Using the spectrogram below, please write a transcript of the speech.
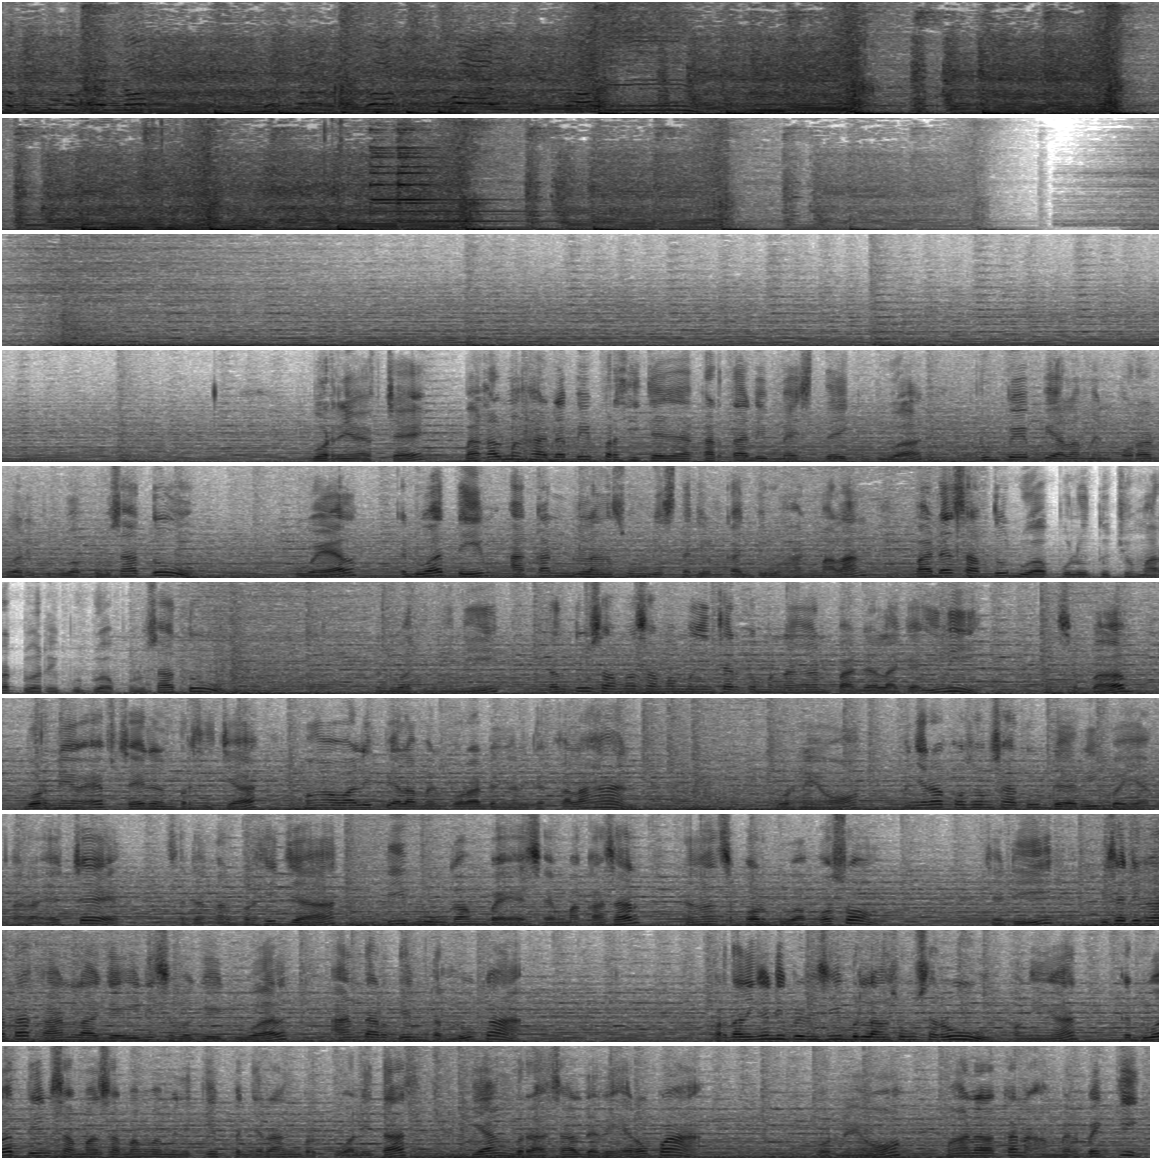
Cada tudo a seca Borneo FC bakal menghadapi Persija Jakarta di matchday kedua Grup B Piala Menpora 2021. Duel kedua tim akan berlangsung di Stadion Kanjuruhan Malang pada Sabtu 27 Maret 2021. Kedua tim ini tentu sama-sama mengincar kemenangan pada laga ini. Sebab Borneo FC dan Persija mengawali Piala Menpora dengan kekalahan. Borneo menyerah 0-1 dari Bayangkara FC sedangkan Persija dibungkam PSM Makassar dengan skor 2-0. Jadi, bisa dikatakan laga ini sebagai duel antar tim terluka. Pertandingan diprediksi berlangsung seru, mengingat kedua tim sama-sama memiliki penyerang berkualitas yang berasal dari Eropa. Borneo mengandalkan Amer Bekik,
